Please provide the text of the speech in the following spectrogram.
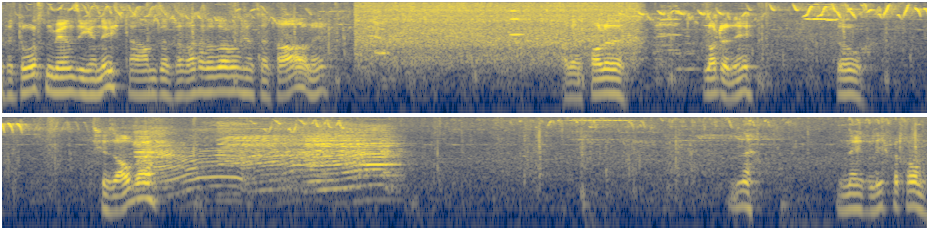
Man verdursten werden sie hier nicht, da haben sie eine Wasserversorgung hier zentral, ne? Aber volle Lotte, ne? So. Ist hier sauber? Ne. Ne, was rum.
